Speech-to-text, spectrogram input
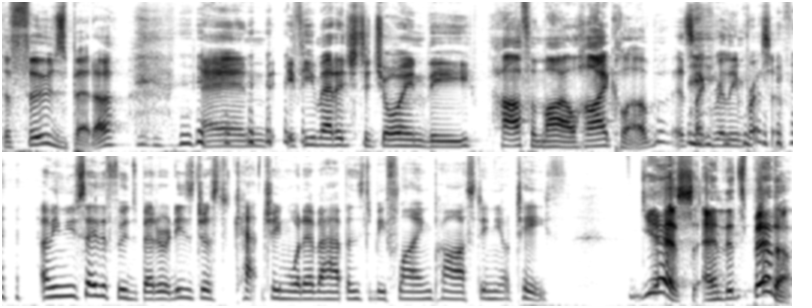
The food's better. And if you manage to join the half a mile high club, it's like really impressive. I mean, you say the food's better, it is just catching whatever happens to be flying past in your teeth. Yes, and it's better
